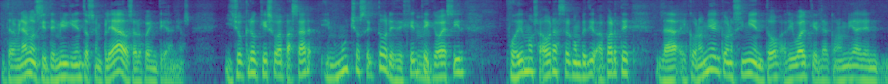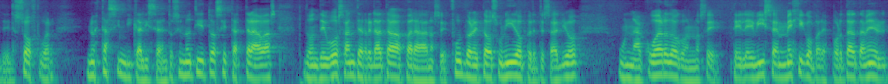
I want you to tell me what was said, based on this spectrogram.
y terminar con 7.500 empleados a los 20 años. Y yo creo que eso va a pasar en muchos sectores de gente que va a decir, podemos ahora ser competitivos. Aparte, la economía del conocimiento, al igual que la economía del, del software, no está sindicalizada. Entonces no tiene todas estas trabas donde vos antes relatabas para, no sé, fútbol en Estados Unidos, pero te salió un acuerdo con, no sé, Televisa en México para exportar también, el-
